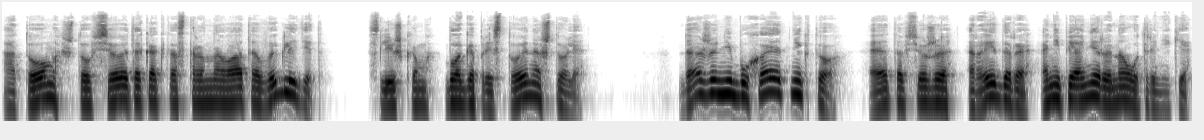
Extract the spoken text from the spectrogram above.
«О том, что все это как-то странновато выглядит? Слишком благопристойно, что ли? Даже не бухает никто. Это все же рейдеры, а не пионеры на утреннике».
